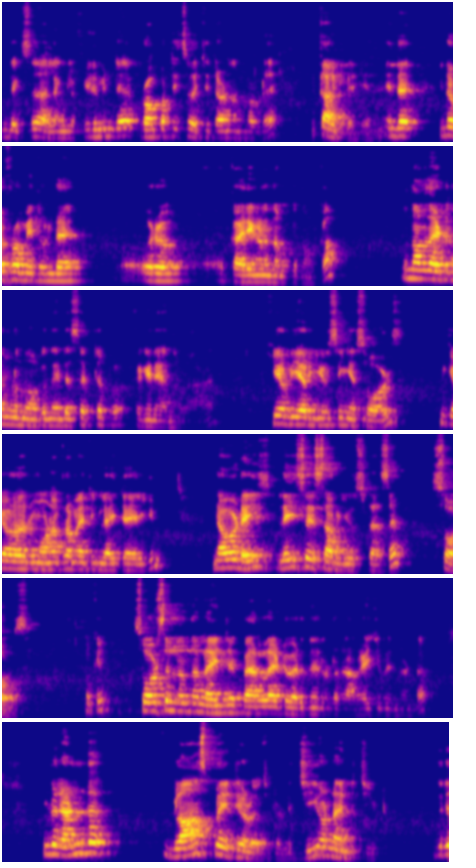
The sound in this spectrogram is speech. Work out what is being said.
ഇൻഡെക്സ് അല്ലെങ്കിൽ ഫിലിമിന്റെ പ്രോപ്പർട്ടീസ് വെച്ചിട്ടാണ് നമ്മളിവിടെ കാൽക്കുലേറ്റ് ചെയ്യുന്നത്. ഇതിന്റെ ഇന്റർഫ്രോമീറ്ററിന്റെ ഓരോ കാര്യങ്ങളും നമുക്ക് നോക്കാം. ഒന്നാമതായിട്ട് നമ്മൾ നോക്കുന്നതിന്റെ സെറ്റപ്പ് എങ്ങനെയാണെന്നുള്ളതാണ് here we are using a source മിക്കവാറും ഒരു മോണോക്രോമാറ്റിക് ലൈറ്റ് ആയിരിക്കും. Nowadays lasers are used as a source okay സോഴ്സിൽ നിന്ന് ലൈറ്റ് പാരലായിട്ട് വരുന്നതിനുള്ള ഒരു അറേഞ്ച്മെന്റ് ഉണ്ട്. ഇവിടെ രണ്ട് ഗ്ലാസ് പ്ലേറ്റുകൾ വെച്ചിട്ടുണ്ട്. G one and G two ഇതിൽ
